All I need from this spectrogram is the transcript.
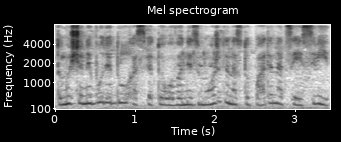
тому що не буде Духа Святого, ви не зможете наступати на цей світ.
